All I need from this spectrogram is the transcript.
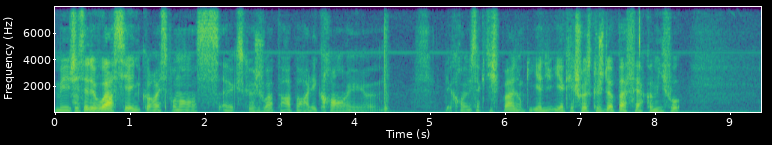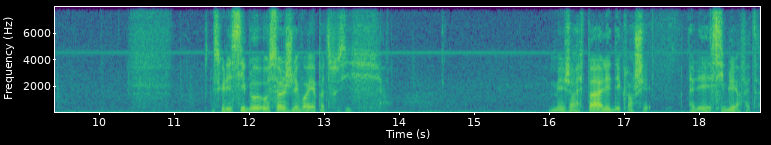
Mais ah. j'essaie de voir s'il y a une correspondance avec ce que je vois par rapport à l'écran et euh, l'écran ne s'active pas. Donc il y, a quelque chose que je dois pas faire comme il faut. Parce que les cibles au sol je les vois, il n'y a pas de souci. Mais j'arrive pas à les déclencher. À les cibler en fait.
